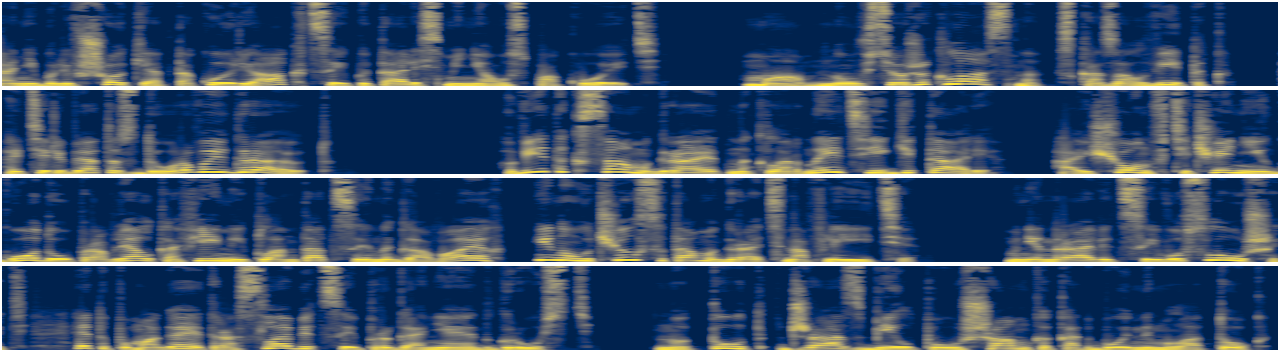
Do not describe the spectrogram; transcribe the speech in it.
Они были в шоке от такой реакции и пытались меня успокоить. «Мам, ну все же классно», — сказал Виток. «Эти ребята здорово играют». Виток сам играет на кларнете и гитаре, а еще он в течение года управлял кофейной плантацией на Гавайях и научился там играть на флейте. Мне нравится его слушать, это помогает расслабиться и прогоняет грусть. Но тут джаз бил по ушам, как отбойный молоток,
